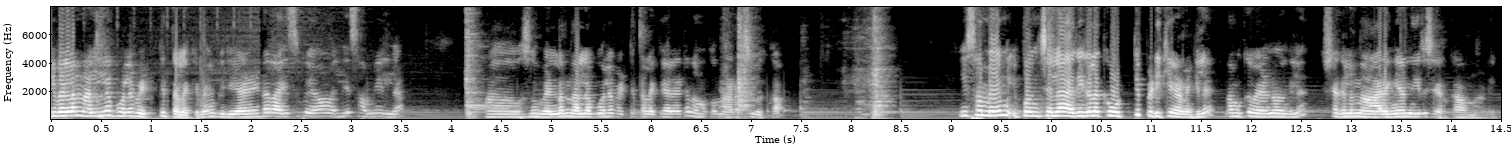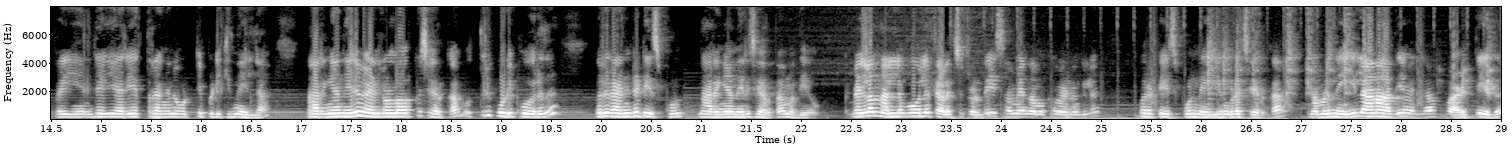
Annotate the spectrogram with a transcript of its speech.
ഈ വെള്ളം നല്ലപോലെ വെട്ടി തിളയ്ക്കണം ബിരിയാണിയുടെ റൈസ് വേവാൻ വലിയ സമയമില്ല. സോ വെള്ളം നല്ലപോലെ വെട്ടി തിളയ്ക്കാനായിട്ട് നമുക്കൊന്ന് അടച്ചു വെക്കാം. ഈ സമയം ഇപ്പം ചില അരികളൊക്കെ ഒട്ടിപ്പിടിക്കുകയാണെങ്കിൽ നമുക്ക് വേണമെങ്കിൽ ശകലം നാരങ്ങാ നീര് ചേർക്കാവുന്നതാണ്. ഇപ്പൊ ഈ എന്റെ ഈ അരി എത്ര അങ്ങനെ ഒട്ടിപ്പിടിക്കുന്നില്ല നാരങ്ങാ നീര് വേണ്ടുള്ളവർക്ക് ചേർക്കാം. ഒത്തിരി കൂടി പോരുത്. ഒരു രണ്ട് ടീസ്പൂൺ നാരങ്ങാ നീര് ചേർത്താൽ മതിയാവും. വെള്ളം നല്ലപോലെ തിളച്ചിട്ടുണ്ട്. ഈ സമയം നമുക്ക് വേണമെങ്കിൽ ഒരു ടീസ്പൂൺ നെയ്യും കൂടെ ചേർക്കാം. നമ്മൾ നെയ്യിലാണ് ആദ്യം എല്ലാം വഴറ്റിയത്.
